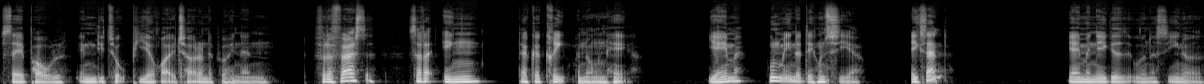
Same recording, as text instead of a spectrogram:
sagde Paul, inden de to piger røg totterne på hinanden. For det første, så er der ingen, der gør grin med nogen her. Jama, hun mener det, hun siger. Ikke sandt? Jama nikkede uden at sige noget.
